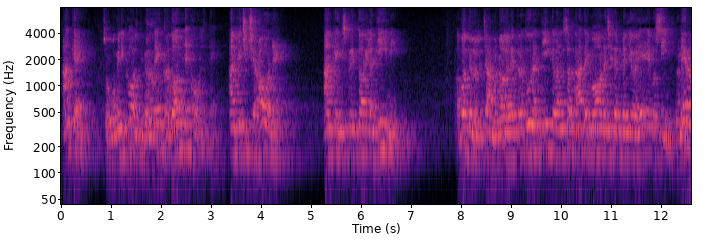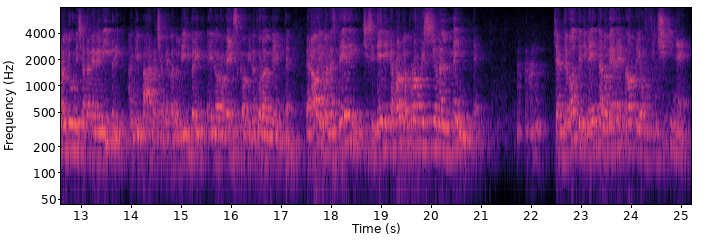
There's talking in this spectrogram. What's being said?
anche, sono uomini colti, ve l'ho detto, donne colte, anche Cicerone, anche gli scrittori latini. A volte lo leggiamo, no? La letteratura antica l'hanno salvata i monaci del Medioevo. Sì, non erano gli unici ad avere libri, anche i parroci avevano libri e i loro vescovi, naturalmente. Però i monasteri ci si dedica proprio professionalmente. Certe volte diventano vere e proprie officine,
